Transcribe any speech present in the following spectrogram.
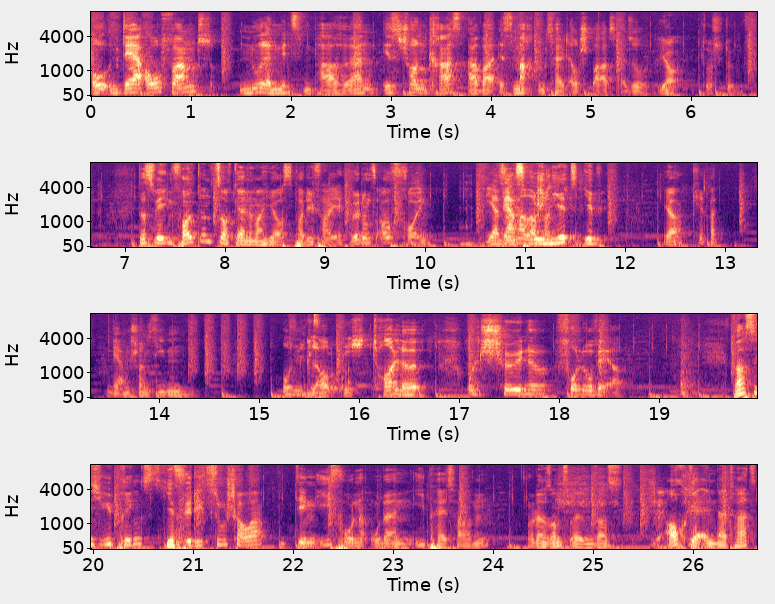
Oh, und der Aufwand, nur damit es ein paar hören, ist schon krass, aber es macht uns halt auch Spaß. Also, Ja, das stimmt. Deswegen folgt uns doch gerne mal hier auf Spotify. Würde uns auch freuen. ja, wir haben Sonst aber schon, ihr. Ja, Kiran? wir haben schon sieben unglaublich tolle und schöne Follower. Was ich übrigens hier für die Zuschauer, die ein iPhone oder ein iPad haben oder sonst irgendwas, auch geändert hat.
